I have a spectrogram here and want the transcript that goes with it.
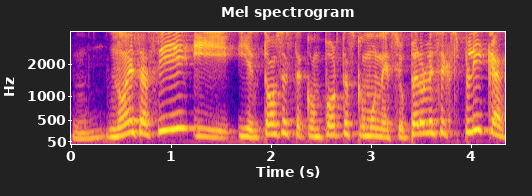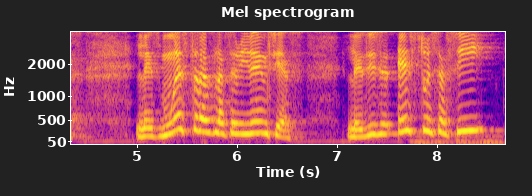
No es así y, entonces te comportas como necio. Pero les explicas, les muestras las evidencias, les dices, esto es así,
